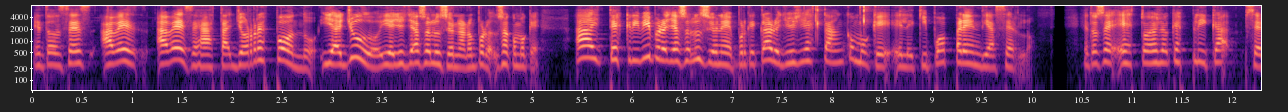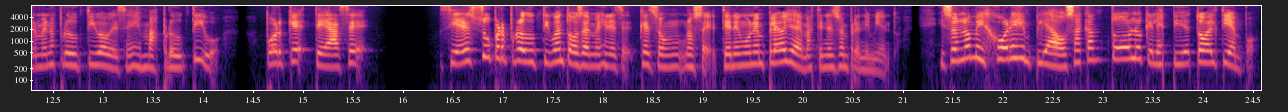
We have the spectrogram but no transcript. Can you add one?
Entonces, a veces hasta yo respondo y ayudo y ellos ya solucionaron, por, o sea, como que, ay, te escribí, pero ya solucioné, porque claro, ellos ya están como que el equipo aprende a hacerlo. Entonces, esto es lo que explica ser menos productivo a veces es más productivo porque te hace, si eres súper productivo, entonces imagínense que son, no sé, tienen un empleo y además tienen su emprendimiento. Y son los mejores empleados, sacan todo lo que les pide todo el tiempo.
